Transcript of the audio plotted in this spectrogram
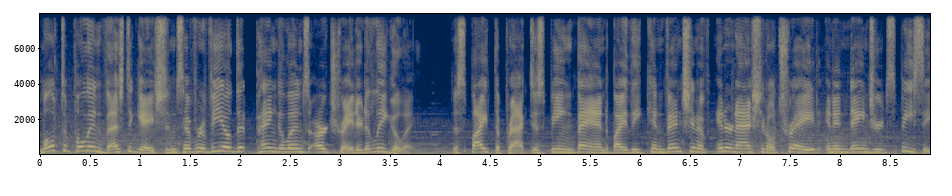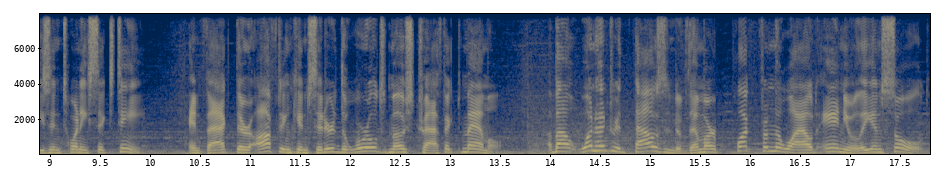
Multiple investigations have revealed that pangolins are traded illegally despite the practice being banned by the Convention of International Trade in Endangered Species in 2016. In fact, they're often considered the world's most trafficked mammal. About 100,000 of them are plucked from the wild annually and sold.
